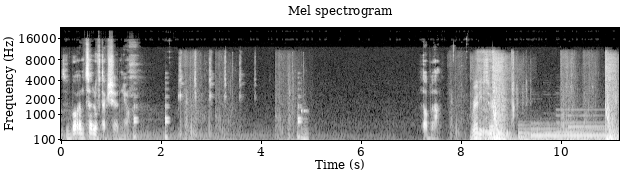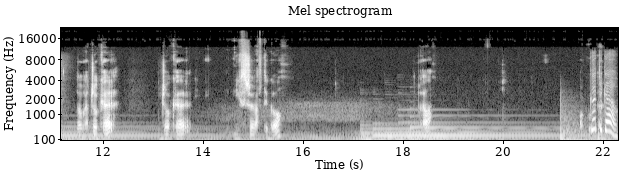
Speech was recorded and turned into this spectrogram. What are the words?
Z wyborem celów tak średnio. Ready, sir. dobra, Joker. Joker. Niech strzela w tego. Dobra. O Good kurde. to go.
